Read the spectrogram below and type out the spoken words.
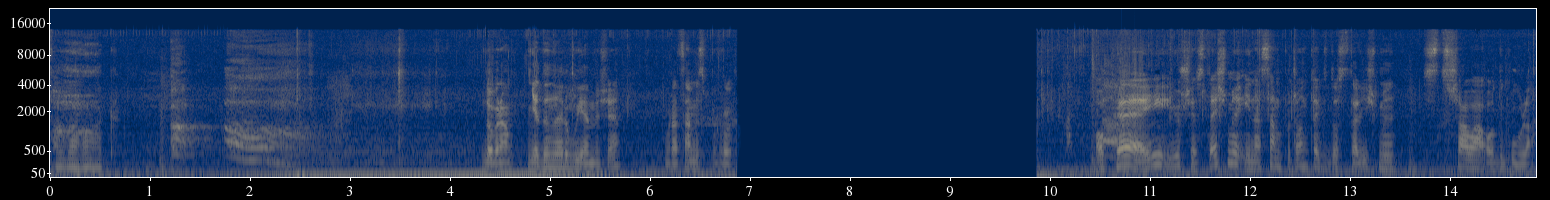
Fuck. Dobra, nie denerwujemy się. Wracamy z powrotem. Okej, już jesteśmy i na sam początek dostaliśmy strzała od gula.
